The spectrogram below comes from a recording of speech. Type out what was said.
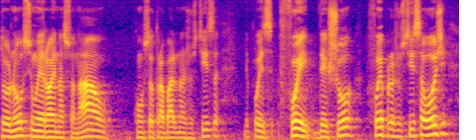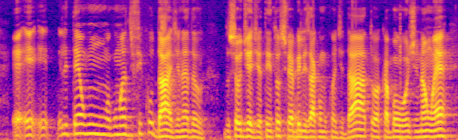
tornou-se um herói nacional com o seu trabalho na Justiça, depois foi, deixou, foi para a Justiça. Hoje é, é, é, ele tem algum, alguma dificuldade né, do, do seu dia a dia? Tentou se viabilizar como candidato, acabou hoje não é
